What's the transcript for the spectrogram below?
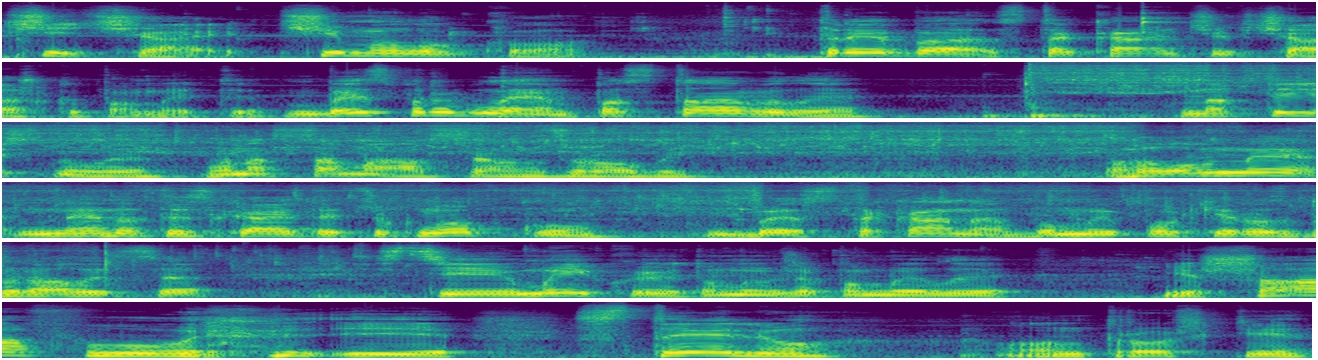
чи чай, чи молоко. Треба стаканчик, чашку помити. Без проблем поставили, натиснули, вона сама все он зробить. Головне, не натискайте цю кнопку без стакана, бо ми поки розбиралися з цією мийкою, то ми вже помили і шафу, і стелю. Он трошки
